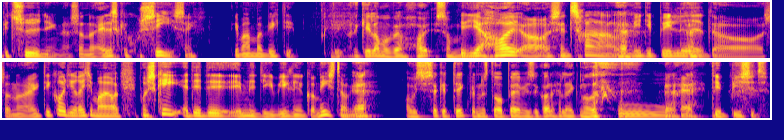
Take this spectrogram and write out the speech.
betydningen, og så når alle skal kunne ses, ikke? Det er meget, meget vigtigt. Og det, gælder om at være høj som... Er høj og central Ja. og midt i billedet ja. og sådan noget. Ikke? Det går de rigtig meget op. Måske er det det emne, de virkelig går mest op i. Ja, og hvis I så kan dække, hvem der står bagved, så gør det heller ikke noget. Uh, ja, det er bissigt.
